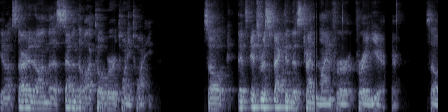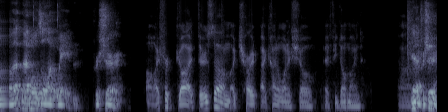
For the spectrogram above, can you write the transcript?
you know it started on the seventh of October, twenty twenty. So it's it's respected this trend line for for a year. So that that holds a lot of weight for sure. Oh, I forgot. There's um a chart I kind of want to show if you don't mind. Um, Yeah, for sure.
